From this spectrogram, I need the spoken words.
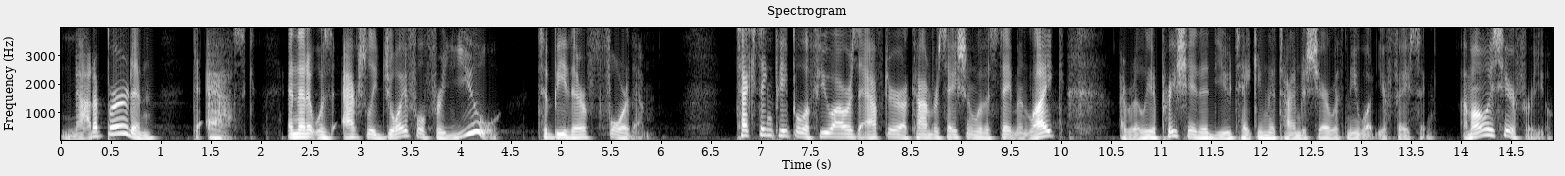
not a burden, to ask, and that it was actually joyful for you to be there for them. Texting people a few hours after a conversation with a statement like, I really appreciated you taking the time to share with me what you're facing. I'm always here for you.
